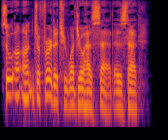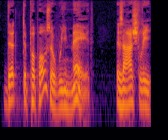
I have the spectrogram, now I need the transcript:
so uh, uh, to further to what Joe has said is that the the proposal we made is actually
